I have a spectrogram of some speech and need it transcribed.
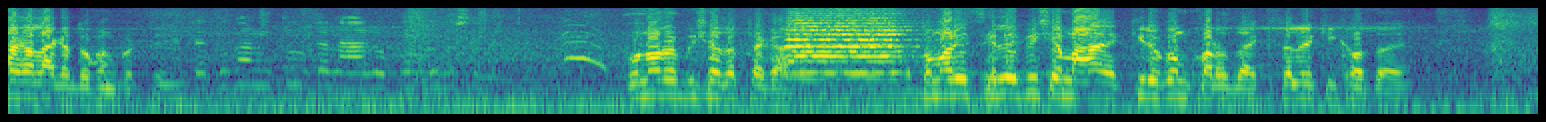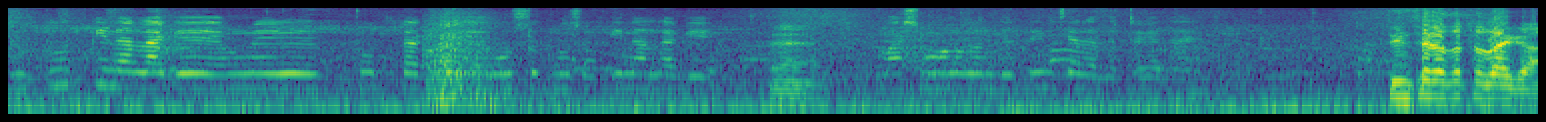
টাকা লাগে দোকান করতে? দোকান তুলতে না আলো পনেরো বিশ হাজার টাকা। পনেরো বিশ হাজার টাকা। তোমার এই ছেলে পিছিয়ে মা কীরকম খরচ হয়? ছেলের কি খাওয়াতে হয়? দুধ কিনা লাগে এমনি টুকটাক ওষুধ কিনা লাগে। হ্যাঁ। মাসে তিন চার হাজার টাকা যায়। তিন চার হাজার টাকা জায়গা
